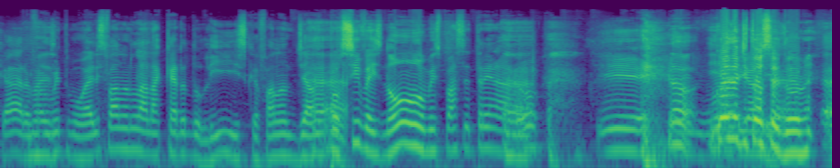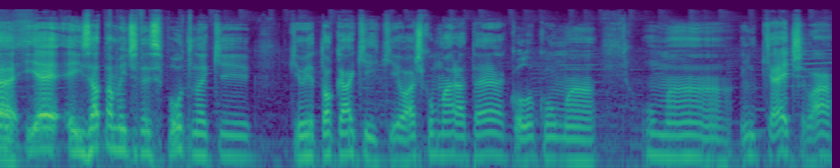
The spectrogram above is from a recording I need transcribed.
Cara, foi Mas- muito bom. Eles falando lá na cara do Lisca, falando de É. possíveis nomes pra ser treinador. E. Não, Muito Coisa de legal. torcedor, né? É, e é é exatamente nesse ponto, né, que, que eu ia tocar aqui, que eu acho que o Mário até colocou uma, uma enquete lá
